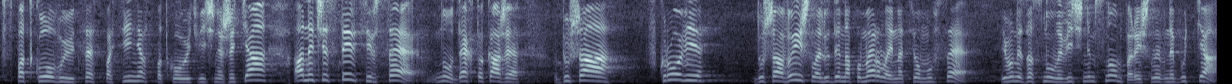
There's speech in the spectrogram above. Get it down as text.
вспадковують це спасіння, вспадковують вічне життя, а нечистивці все. Ну, дехто каже, душа крові, душа вийшла, людина померла, і на цьому все. І вони заснули вічним сном, перейшли в небуття.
